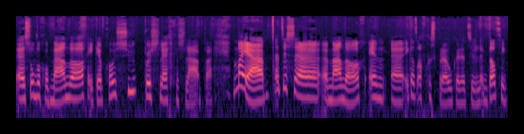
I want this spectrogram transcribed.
Uh, zondag op maandag. Ik heb gewoon super slecht geslapen. Maar ja, het is maandag. En ik had afgesproken natuurlijk dat ik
